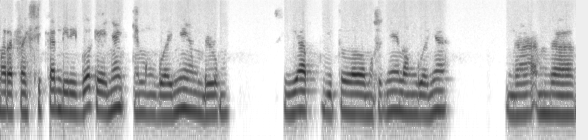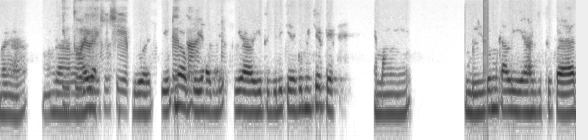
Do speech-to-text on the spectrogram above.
merefleksikan diri gue kayaknya emang guanya yang belum siap gitu loh maksudnya emang guanya nggak nggak nggak nggak Into layak relationship. nggak time. ya, ya gitu. Jadi kayak gue mikir kayak emang belum kali ya gitu kan.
